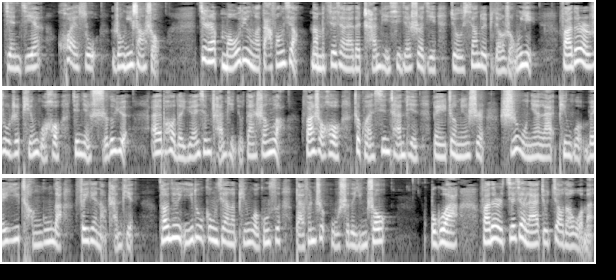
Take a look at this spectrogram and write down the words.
简洁、快速、容易上手。既然锚定了大方向，那么接下来的产品细节设计就相对比较容易。法德尔入职苹果后，仅仅十个月，iPod 的原型产品就诞生了。发售后，这款新产品被证明是十五年来苹果唯一成功的非电脑产品，曾经一度贡献了苹果公司百分之五十的营收。不过啊，法德尔接下来就教导我们，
